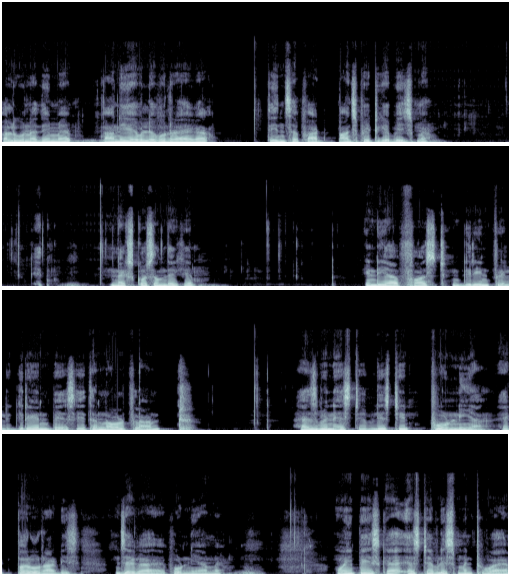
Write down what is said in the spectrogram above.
फल्गु नदी में पानी अवेलेबल रहेगा तीन से फाट पाँच फीट के बीच में। नेक्स्ट क्वेश्चन देखिए। India first green field grain base ethanol plant has been established in Purnia, एक परोरा डिस जगह है पूर्णिया में। वहीं पे इसका एस्टेब्लिशमेंट हुआ है।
